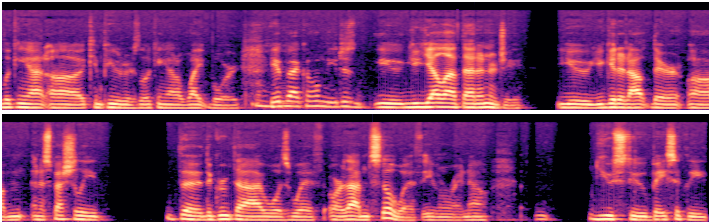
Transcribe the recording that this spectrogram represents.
looking at uh, computers, looking at a whiteboard. You get back home, you just you you yell out that energy. You you get it out there, um, and especially the the group that I was with, or that I'm still with, even right now, used to basically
